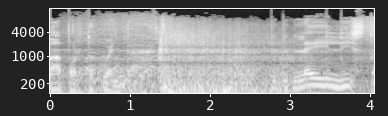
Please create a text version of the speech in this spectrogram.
va por tu cuenta. Play listo.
